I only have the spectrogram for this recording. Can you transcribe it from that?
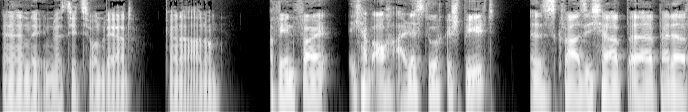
äh, eine Investition wert. Keine Ahnung. Auf jeden Fall, ich habe auch alles durchgespielt. Es ist quasi, ich habe äh, bei der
